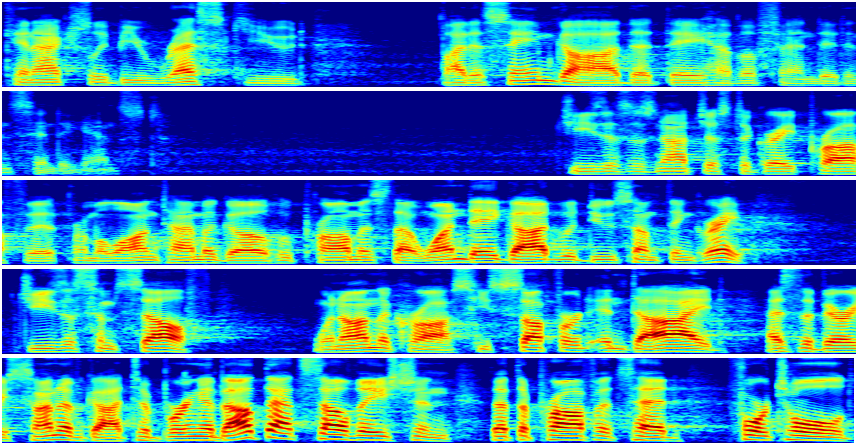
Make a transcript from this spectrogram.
can actually be rescued by the same God that they have offended and sinned against. Jesus is not just a great prophet from a long time ago who promised that one day God would do something great. Jesus himself went on the cross. He suffered and died as the very Son of God to bring about that salvation that the prophets had foretold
